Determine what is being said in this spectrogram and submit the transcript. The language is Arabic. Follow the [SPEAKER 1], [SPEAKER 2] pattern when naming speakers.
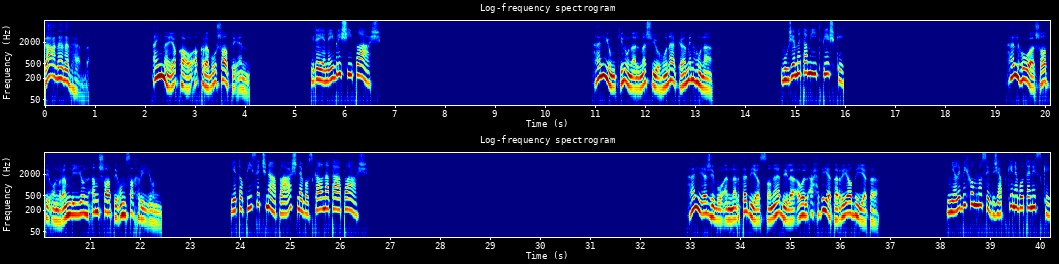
[SPEAKER 1] دعنا نذهب.
[SPEAKER 2] أين يقع أقرب شاطئ؟
[SPEAKER 3] Kde je nejbližší pláž?
[SPEAKER 2] هل يمكننا المشي هناك من هنا؟
[SPEAKER 3] Můžeme tam jít pěšky.
[SPEAKER 2] هل هو شاطئ رملي أم شاطئ صخري؟
[SPEAKER 3] Je to písečná pláž nebo skalnatá pláž?
[SPEAKER 2] هل يجب أن نرتدي الصنادل أو الأحذية الرياضية؟
[SPEAKER 3] Měli bychom nosit žabky nebo tenisky.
